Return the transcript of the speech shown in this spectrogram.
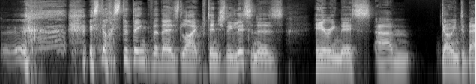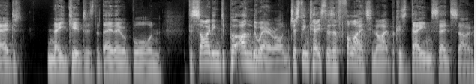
it's nice to think that there's like potentially listeners hearing this, um, going to bed naked as the day they were born, deciding to put underwear on just in case there's a fire tonight because Dane said so.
